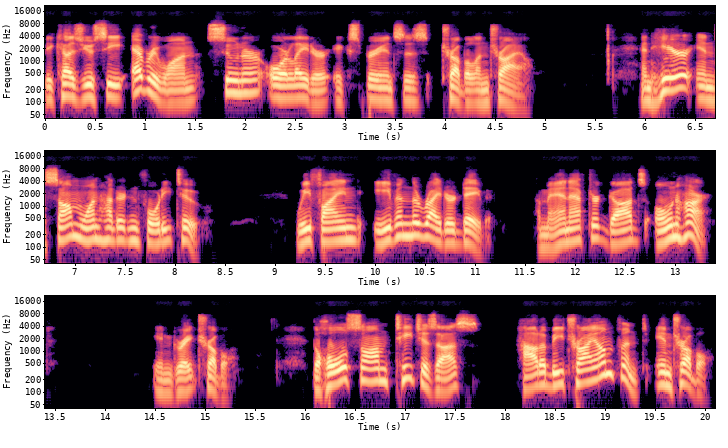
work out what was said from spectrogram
Because you see, everyone sooner or later experiences trouble and trial. And here in Psalm 142, we find even the writer David, a man after God's own heart, in great trouble. The whole psalm teaches us how to be triumphant in trouble,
